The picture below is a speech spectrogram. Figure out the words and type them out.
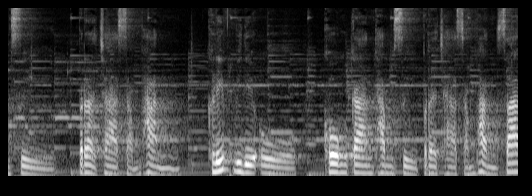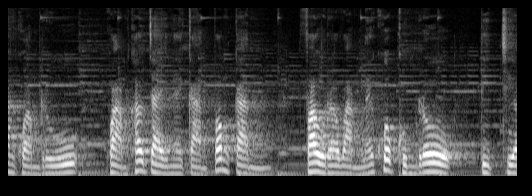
ำสื่อ ประชาสัมพันธ์ คลิปวิดีโอ โครงการทำสื่อประชาสัมพันธ์สร้างความรู้ ความเข้าใจในการป้องกัน เฝ้าระวังและควบคุมโรค ติดเชื้อ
